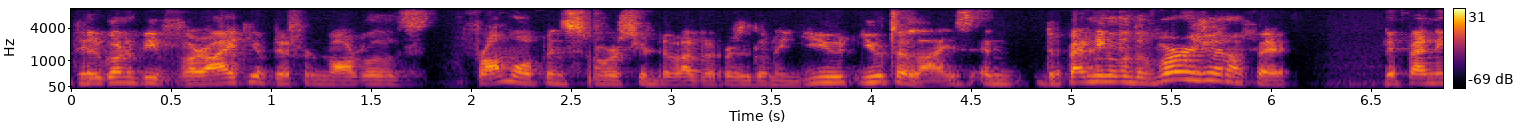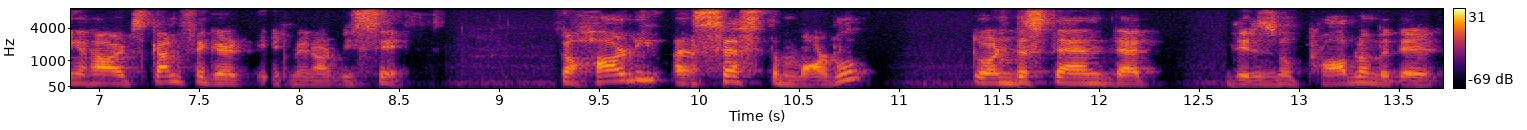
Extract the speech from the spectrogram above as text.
There are going to be a variety of different models from open source your developer is going to u- utilize. And depending on the version of it, depending on how it's configured, it may not be safe. So how do you assess the model to understand that there is no problem with it?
